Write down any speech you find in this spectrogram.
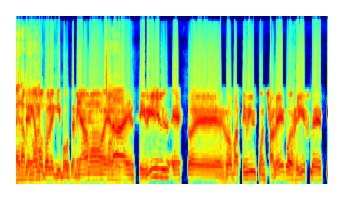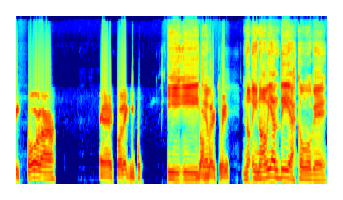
era Teníamos mejor. todo el equipo, teníamos, era en civil, esto es ropa civil con chaleco, rifle, pistola, eh, todo el equipo. Y, y, no, y no habían días como que,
